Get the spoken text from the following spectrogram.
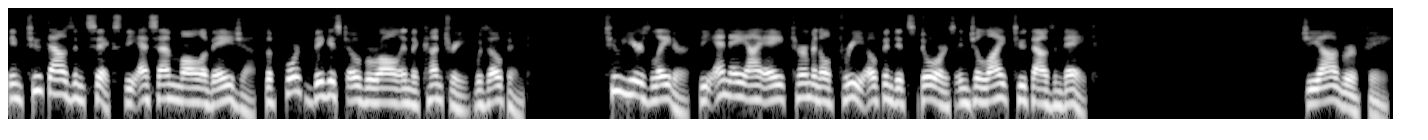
In 2006 the SM Mall of Asia, the fourth biggest overall in the country, was opened. Two years later, the NAIA Terminal 3 opened its doors in July 2008. Geography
